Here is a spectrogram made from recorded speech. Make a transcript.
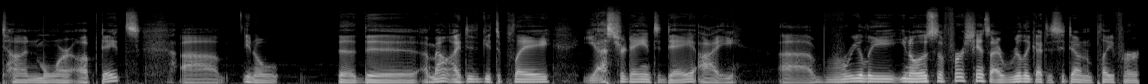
ton more updates. Uh, you know the the amount i did get to play yesterday and today i uh, really, you know, this is the first chance I really got to sit down and play for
